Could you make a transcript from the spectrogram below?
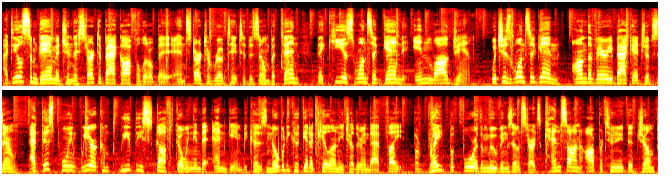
I deal some damage and they start to back off a little bit and start to rotate to the zone, but then they key us once again in logjam which is once again on the very back edge of zone. At this point, we are completely scuffed going into endgame because nobody could get a kill on each other in that fight. But right before the moving zone starts, Ken saw an opportunity to jump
